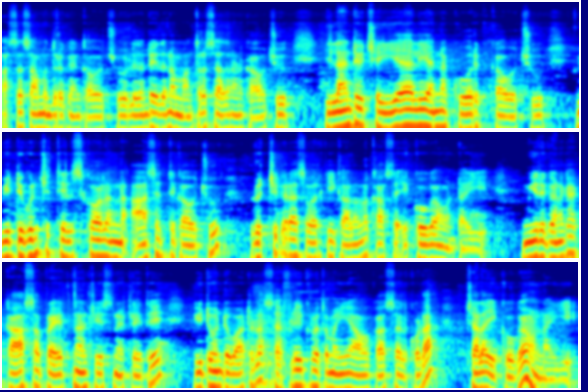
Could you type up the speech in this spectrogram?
అస్త కావచ్చు లేదంటే ఏదైనా మంత్ర సాధన కావచ్చు ఇలాంటివి చేయాలి అన్న కోరిక కావచ్చు వీటి గురించి తెలుసుకోవాలన్న ఆసక్తి కావచ్చు వృచ్చిక రాశి వారికి ఈ కాలంలో కాస్త ఎక్కువగా ఉంటాయి. మీరు కనుక కాస్త ప్రయత్నాలు చేసినట్లయితే ఇటువంటి వాటిలో సఫలీకృతమయ్యే అవకాశాలు కూడా చాలా ఎక్కువగా ఉన్నాయి.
